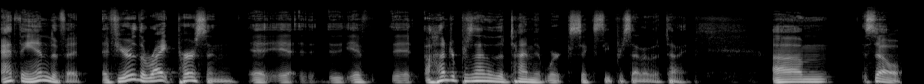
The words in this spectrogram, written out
at the end of it, if you're the right person, it, it, if it 100 percent of the time it works, 60 percent of the time. Um. So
